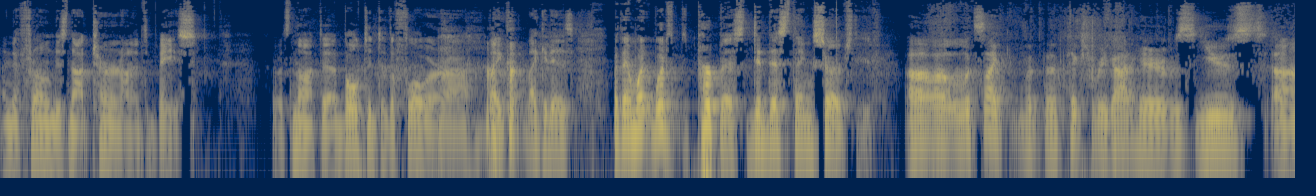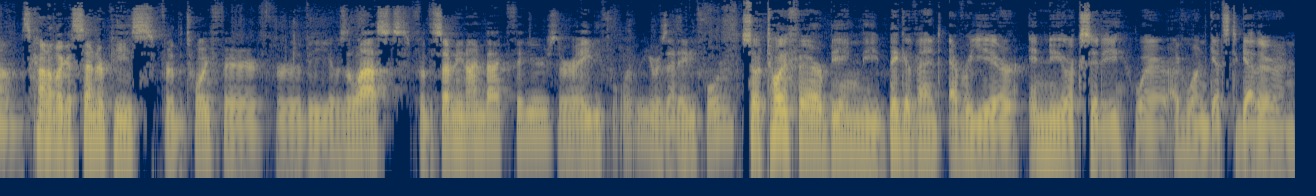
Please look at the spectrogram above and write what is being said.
and the throne does not turn on its base. So it's not uh, bolted to the floor uh, like like it is. But then, what what purpose did this thing serve, Steve? Uh, looks like with the picture we got here, it was used. Um, it's kind of like a centerpiece for the toy fair for the. It was the last for the '79 back figures or '84. What year was that? '84. So Toy Fair being the big event every year in New York City, where everyone gets together and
